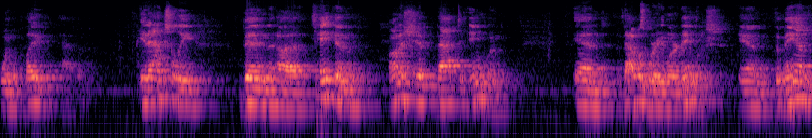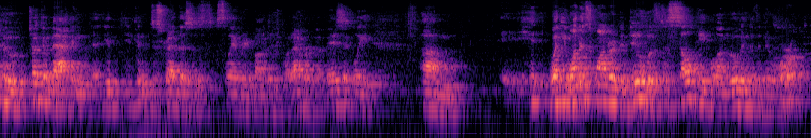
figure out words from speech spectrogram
when the plague happened. It actually been uh, taken on a ship back to England, and that was where he learned English. And the man who took him back, and you, you can describe this as slavery, bondage, whatever, but basically, um, he- what he wanted Squanto to do was to sell people on moving to the New World.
